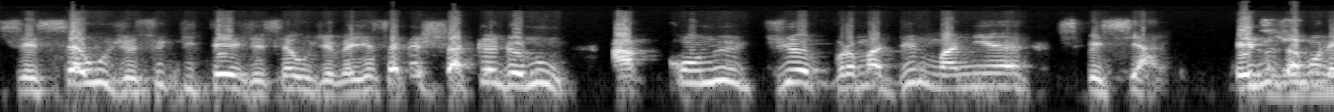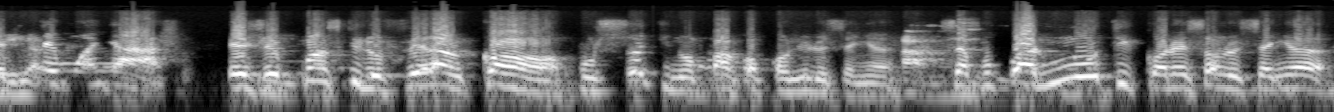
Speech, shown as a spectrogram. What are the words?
je sais où je suis quitté, je sais où je vais. Je sais que chacun de nous a connu Dieu vraiment d'une manière spéciale. Et nous avons des témoignages. Et je pense qu'il le fera encore pour ceux qui n'ont pas encore connu le Seigneur. C'est pourquoi nous qui connaissons le Seigneur,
